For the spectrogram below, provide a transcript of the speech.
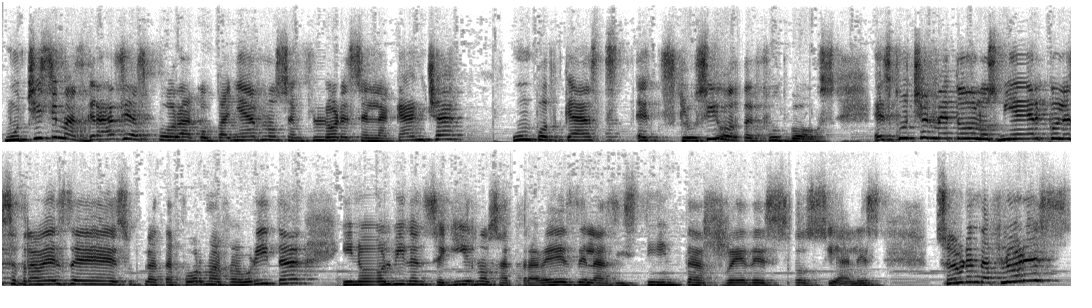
Muchísimas gracias por acompañarnos en Flores en la Cancha, un podcast exclusivo de Footbox. Escúchenme todos los miércoles a través de su plataforma favorita y no olviden seguirnos a través de las distintas redes sociales. Soy Brenda Flores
